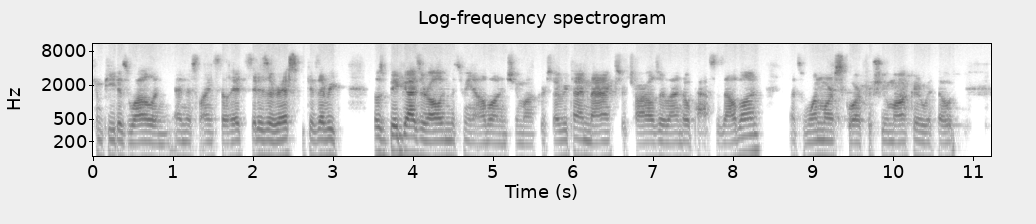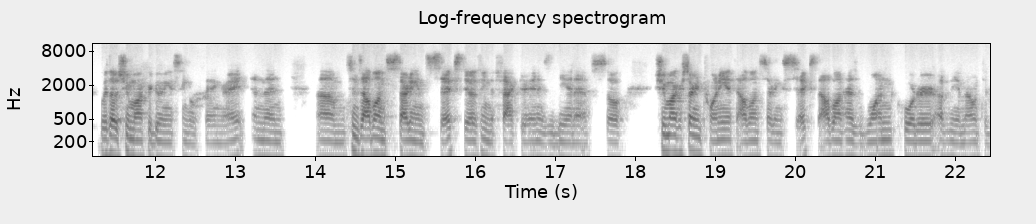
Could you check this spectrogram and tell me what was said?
compete as well, and and this line still hits. It is a risk because every those big guys are all in between Albon and Schumacher. So every time Max or Charles or Lando passes Albon, that's one more score for Schumacher without without Schumacher doing a single thing, right? And then um, since Albon's starting in sixth, the other thing to factor in is the DNF. So Schumacher starting 20th, Albon starting sixth. Albon has one quarter of the amount of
